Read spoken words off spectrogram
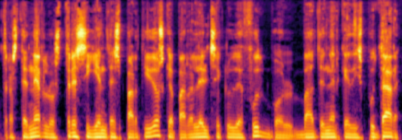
tras tener los tres siguientes partidos que para el Elche Club de Fútbol va a tener que disputar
